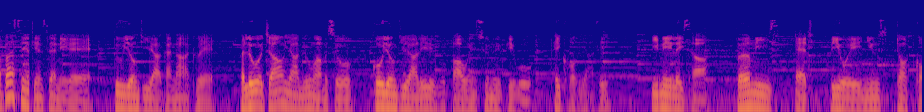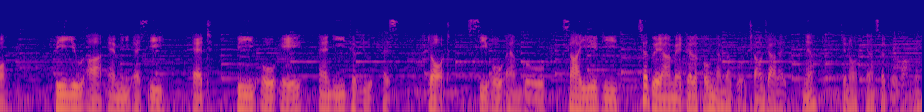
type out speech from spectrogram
အပတ်စဉ်တင်ဆက်နေတဲ့ သူယုံကြည်ရာကဏ္ဍအတွက်ဘလို့အကြောင်းအရာမျိုးမှမဆို ကိုယုံကြည်ရာလေးတွေကို ပါဝင်ဆွေးနွေးပြဖို့ ဖိတ်ခေါ်ပါရစေ။။ email လိပ်စာ burmese@voanews.com b u r m e s e @ v o a n e w s .com ကို စာရေးပြီး ဆက်သွယ်ရမယ့် တယ်လီဖုန်းနံပါတ်ကို အကြောင်းကြားလိုက်ပါခင်ဗျာကျွန်တော် ပြန်ဆက်သွယ်ပါမယ်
